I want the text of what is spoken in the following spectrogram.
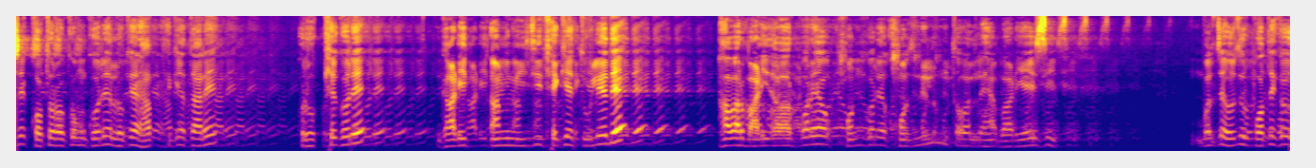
সে কত রকম করে লোকের হাত থেকে তারে রক্ষে করে গাড়ি আমি নিজে থেকে তুলে দে, আবার বাড়ি যাওয়ার পরে ফোন করে খোঁজ নিলাম, তো বললে হ্যাঁ বাড়ি এসেছি বলছে, হুজুর, পথে কেউ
